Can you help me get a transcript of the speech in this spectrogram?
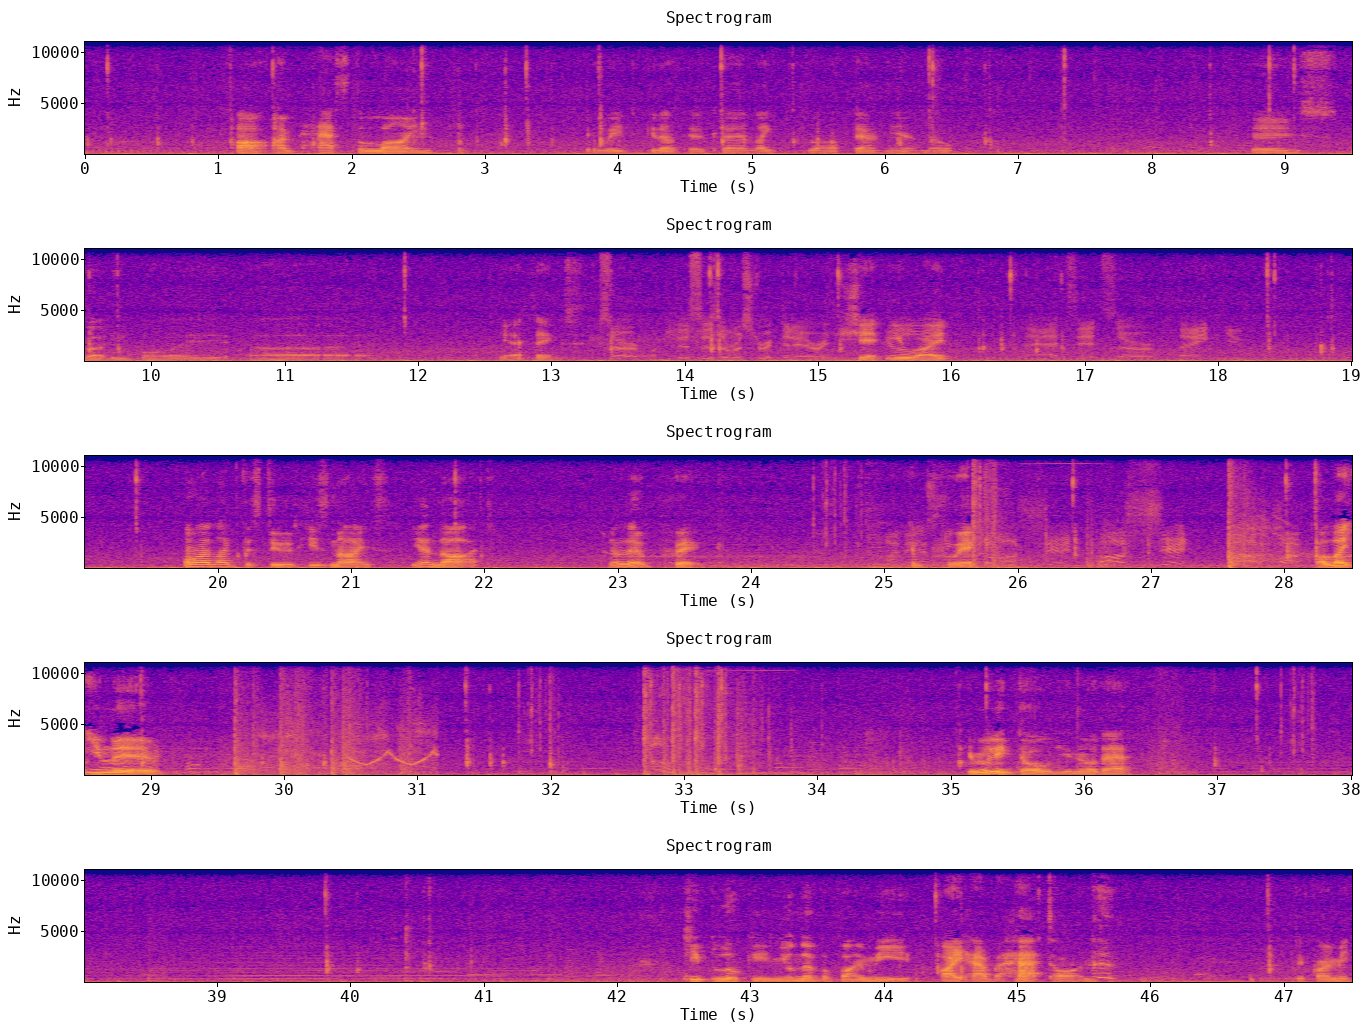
Ah, I'm past the line. Okay, wait to get up there. Can I, like, drop down here? No. Hey, buddy boy. Uh... Yeah, thanks. Sir, this is a restricted area. Shit, you right. That's it, sir. Thank you. Oh, I like this dude. He's nice. You're not. You're a little prick. You prick. I'll let you live. He really dull, you know that? Keep looking, you'll never find me. I have a hat on. they find me?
